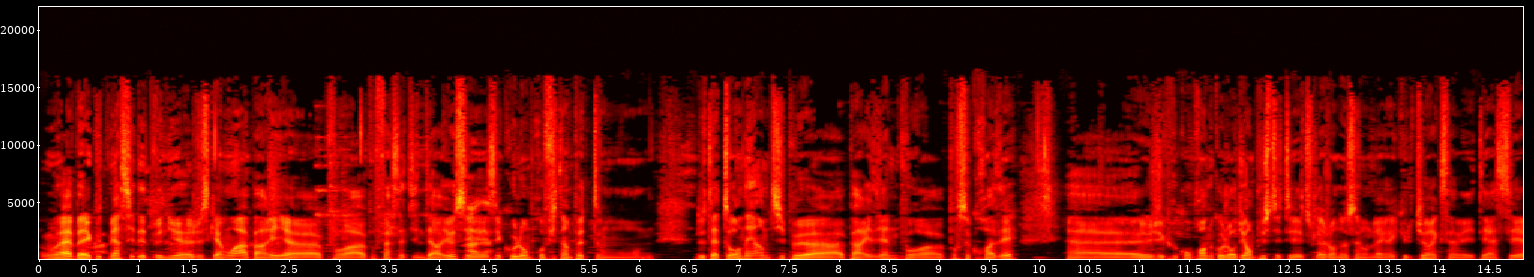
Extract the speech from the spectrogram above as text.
Ouais, bah écoute, merci d'être venu euh, jusqu'à moi à Paris euh, pour euh, pour faire cette interview. C'est c'est cool. On profite un peu de ton de ta tournée un petit peu parisienne pour pour se croiser. J'ai cru comprendre qu'aujourd'hui, en plus, t'étais toute la journée au salon de l'agriculture et que ça avait été assez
